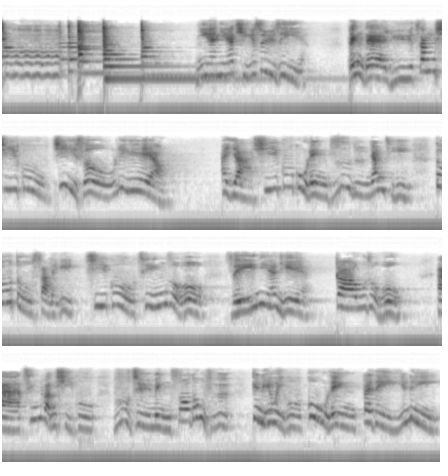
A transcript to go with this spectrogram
呼。年年七岁岁，本待豫章西姑接受了。哎呀，西姑姑人自不娘亲，多多杀雷，西姑亲热，谁年年高热？啊，亲王西姑，无出名少东府，给你维护孤零不敌呢？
